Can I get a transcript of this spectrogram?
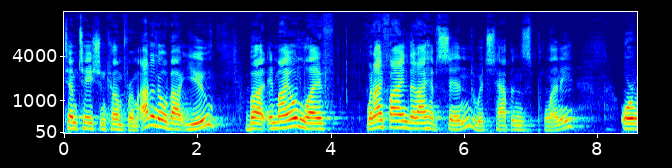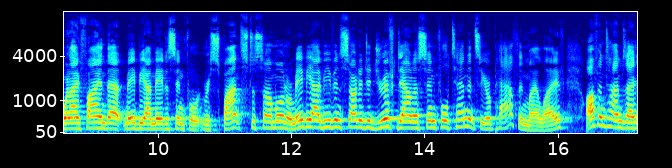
temptation come from? I don't know about you, but in my own life, when I find that I have sinned, which happens plenty, or when I find that maybe I made a sinful response to someone, or maybe I've even started to drift down a sinful tendency or path in my life, oftentimes I,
